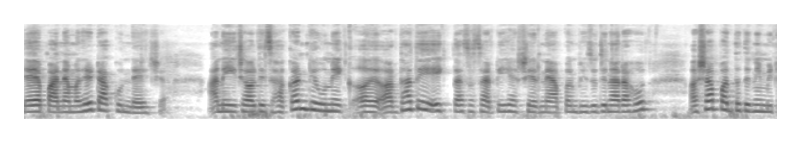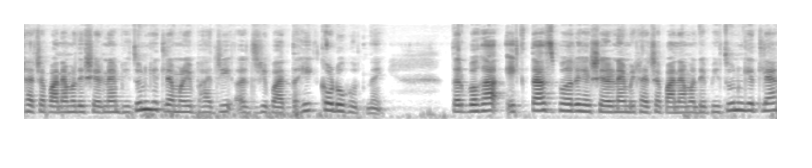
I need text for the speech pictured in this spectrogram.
त्या या पाण्यामध्ये टाकून द्यायच्या. आणि याच्यावरती झाकण ठेवून एक अर्धा ते एक तासासाठी ह्या शेरण्या आपण भिजू देणार आहोत. अशा पद्धतीने मिठाच्या पाण्यामध्ये शेरण्या भिजून घेतल्यामुळे भाजी अजिबातही कडू होत नाही. तर बघा एक तासभर ह्या शेरण्या मिठाच्या पाण्यामध्ये भिजून घेतल्या.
